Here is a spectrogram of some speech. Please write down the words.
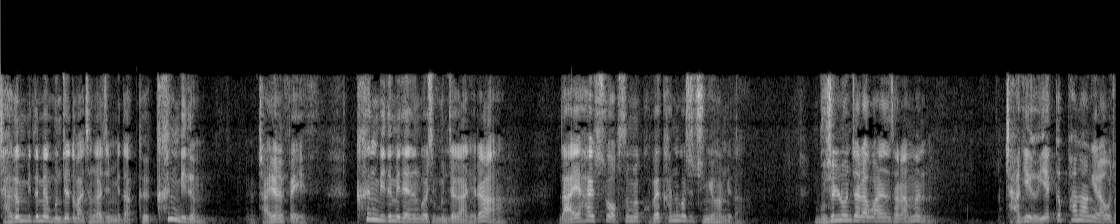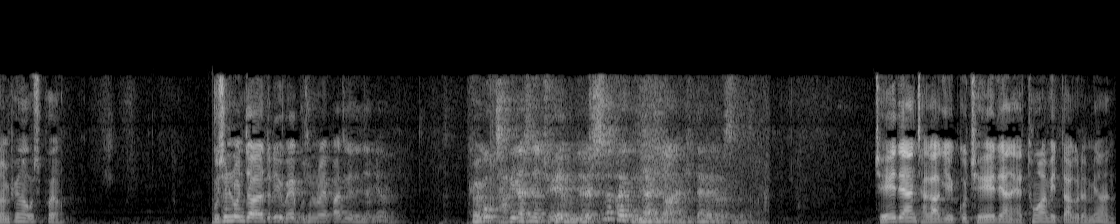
작은 믿음의 문제도 마찬가지입니다. 그 큰 믿음, giant faith, 큰 믿음이 되는 것이 문제가 아니라 나의 할 수 없음을 고백하는 것이 중요합니다. 무신론자라고 하는 사람은 자기 의의 끝판왕이라고 저는 표현하고 싶어요. 무신론자들이 왜 무신론에 빠지게 되냐면 결국 자기 자신의 죄의 문제를 심각하게 고민하지는 않기 때문에 그렇습니다. 죄에 대한 자각이 있고 죄에 대한 애통함이 있다 그러면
